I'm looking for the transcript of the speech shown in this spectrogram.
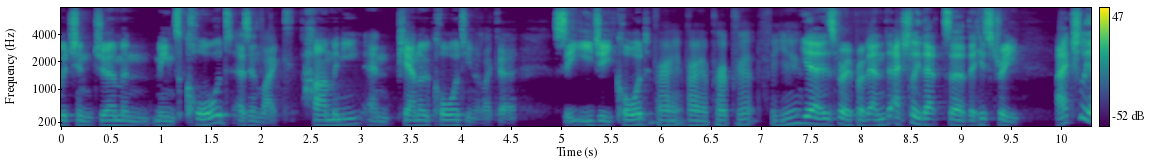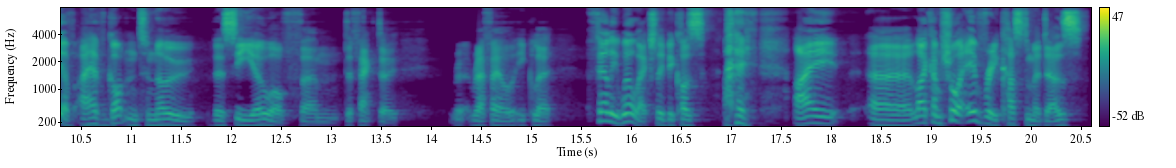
which in German means chord, as in like harmony and piano chord, you know, like a C E G chord. Very very appropriate for you. Yeah, it's very appropriate. And actually, that uh, the history. I actually have I have gotten to know the CEO of um, Defakto, R- Raphael Ickler, fairly well actually, because I I uh, like I'm sure every customer does.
